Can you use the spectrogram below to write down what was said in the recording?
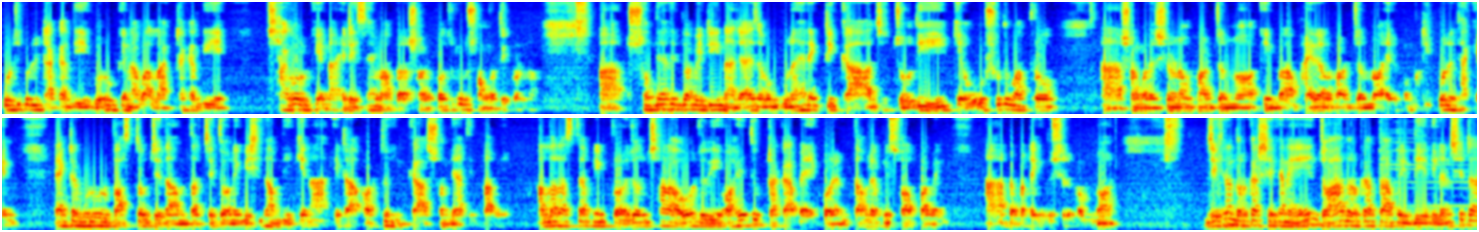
কোটি কোটি টাকা দিয়ে গরু কেনা বা লাখ টাকা দিয়ে ছাগল কেনা এটা ইসলামী ভাবনার সঙ্গে কতটুকু সঙ্গতিপূর্ণ। আহ সন্দেহাতীত ভাবে এটি না যায় এবং গুনাহের একটি কাজ যদি কেউ শুধুমাত্র সংবাদের শিরোনাম হওয়ার জন্য কিংবা ভাইরাল হওয়ার জন্য এরকমটি করে থাকেন, একটা গরুর বাস্তব যে দাম তার চেয়ে অনেক বেশি দাম দিয়ে কেনা, এটা অর্থহীন কাজ সন্দেহাতীত ভাবে আল্লাহ রাস্তায় আপনি প্রয়োজন ছাড়াও যদি অহেতুক টাকা ব্যয় করেন, তাহলে আপনি সব পাবেন। ব্যাপারটা কিন্তু সেরকম নয়। যেখানে দরকার সেখানে যা দরকার তা আপনি দিয়ে দিলেন, সেটা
